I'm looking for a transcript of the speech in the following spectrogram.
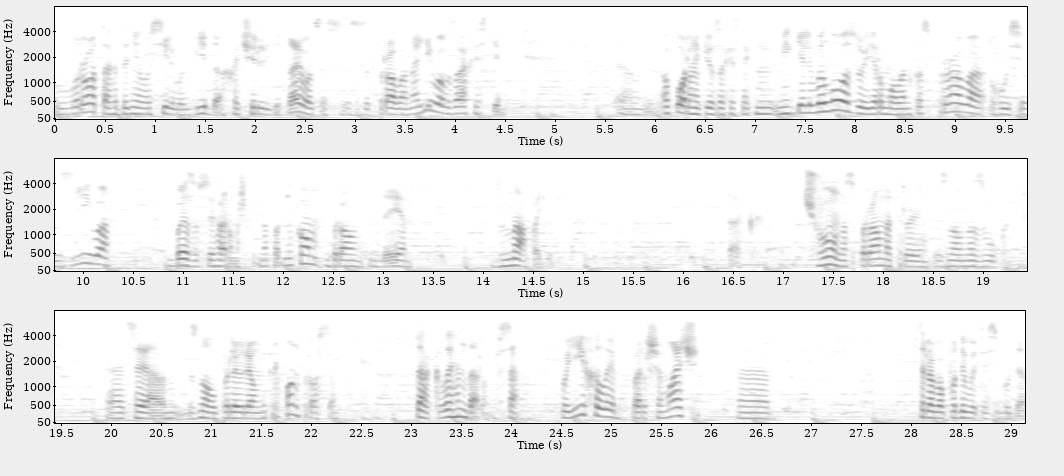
в воротах, Даніло Сільва, Віда, Хачері Дітаєва, це з права наліво в захисті. Е, Опорний півзахисник Мігель Велозу, Ярмоленко справа, Гусів зліва, Безус і Гармаш під нападником, Браун ідея в нападі. Так. Чого у нас параметри знов на звук? Е, Це я знову перевіряв мікрофон просто. Так, легендарно, все. Поїхали. Перший матч. Е, треба подивитись буде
